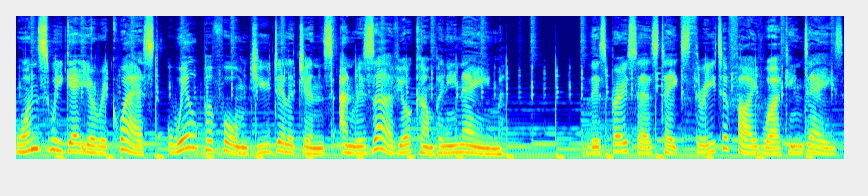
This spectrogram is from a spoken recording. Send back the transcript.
Once we get your request, we'll perform due diligence and reserve your company name. This process takes three to five working days.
